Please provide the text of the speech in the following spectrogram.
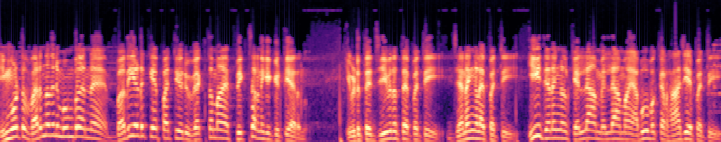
ഇങ്ങോട്ട് വരുന്നതിന് മുമ്പ് തന്നെ ബദിയെടുക്കെ പറ്റിയ ഒരു വ്യക്തമായ പിക്ചർ എനിക്ക് കിട്ടിയായിരുന്നു. ഇവിടുത്തെ ജീവിതത്തെ പറ്റി ജനങ്ങളെ പറ്റി ഈ ജനങ്ങൾക്കെല്ലാം എല്ലാമായ അബൂബക്കർ ഹാജിയെ പറ്റി.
